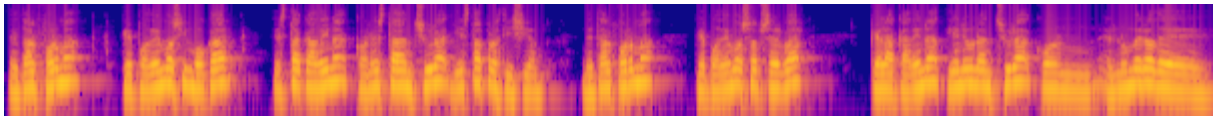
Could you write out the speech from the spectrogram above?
De tal forma que podemos invocar esta cadena con esta anchura y esta precisión. De tal forma que podemos observar que la cadena tiene una anchura con el número de,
